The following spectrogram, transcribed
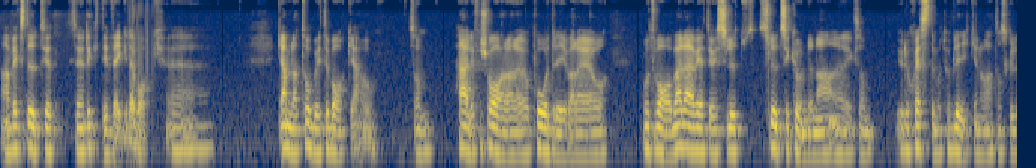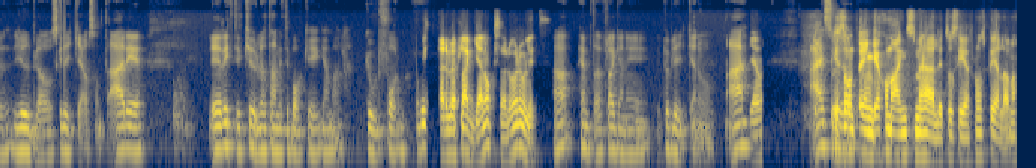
han växte ut till, ett, till en riktig vägg där bak. Eh, gamla Tobbe är tillbaka och som härlig försvarare och pådrivare. Och mot Varberg där vet jag i slut, slutsekunderna han liksom gjorde gester mot publiken och att de skulle jubla och skrika och sånt. Äh, det, är, det är riktigt kul att han är tillbaka i gammal god form. Och viftade med flaggan också. Det var roligt. Ja, hämta flaggan i, i publiken och... Nej. Ja. Nej, så, Det är sånt engagemang som är härligt att se från spelarna.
